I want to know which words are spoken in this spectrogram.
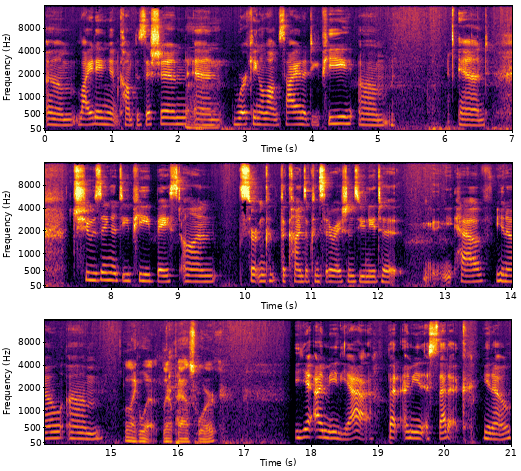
um, lighting and composition Uh-huh. and working alongside a DP um, and choosing a DP based on certain the kinds of considerations you need to have, you know. Um, Like what their past work. yeah, I mean, yeah, but I mean, aesthetic, you know,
